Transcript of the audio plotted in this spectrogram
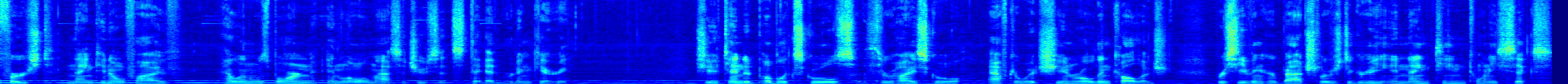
1st, 1905, Helen was born in Lowell, Massachusetts to Edward and Carrie. She attended public schools through high school, after which she enrolled in college, receiving her bachelor's degree in 1926,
